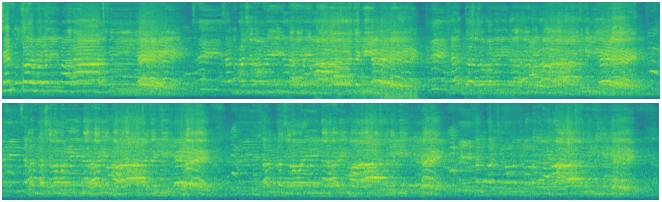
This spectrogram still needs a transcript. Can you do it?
સંતો મુરલી મહારાજ કી જય. શ્રી સંત શ્રોણી હરિ મહારાજ કી જય.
